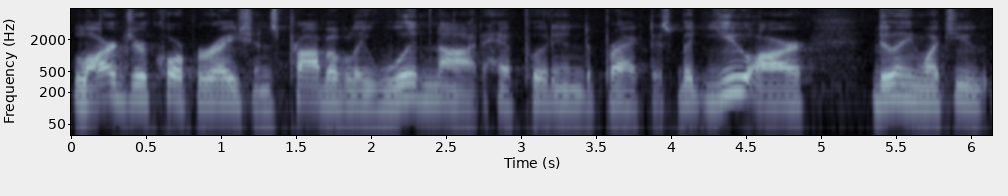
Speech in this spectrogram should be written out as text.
larger corporations probably would not have put into practice. But you are doing what you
